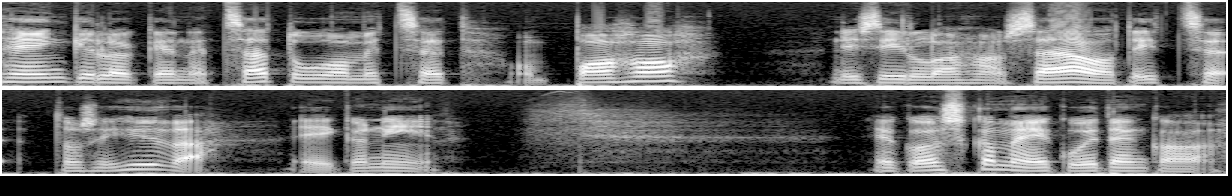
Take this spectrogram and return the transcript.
henkilö, kenet sä tuomitset, on paha, niin silloinhan sä oot itse tosi hyvä, eikö niin? Ja koska me ei kuitenkaan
